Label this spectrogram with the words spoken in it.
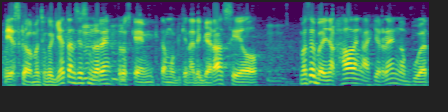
ya segala macam kegiatan sih sebenarnya Hmm, terus kayak kita mau bikin ada garage sale Mm. maksudnya banyak hal yang akhirnya ngebuat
